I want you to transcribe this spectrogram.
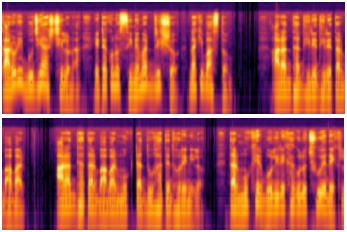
কারোরই বুঝে আসছিল না, এটা কোনো সিনেমার দৃশ্য নাকি বাস্তব? আরাধ্যা ধীরে ধীরে তার বাবার, আরাধ্যা তার বাবার মুখটা দুহাতে ধরে নিল। তার মুখের বলিরেখাগুলো ছুঁয়ে দেখল,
